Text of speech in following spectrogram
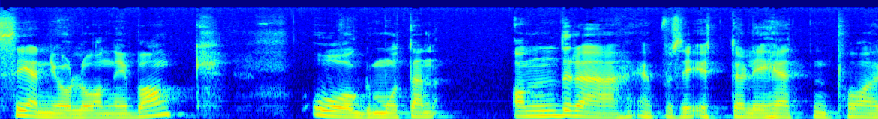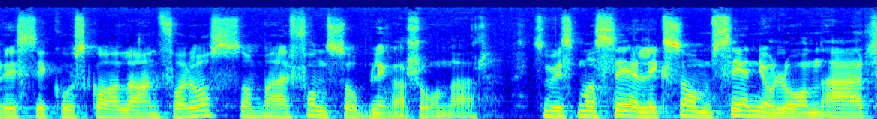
seniorlån i bank og mot den andre si, ytterligheten på risikoskalaen for oss, som er fondsobligasjoner. Så hvis man ser liksom seniorlån er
